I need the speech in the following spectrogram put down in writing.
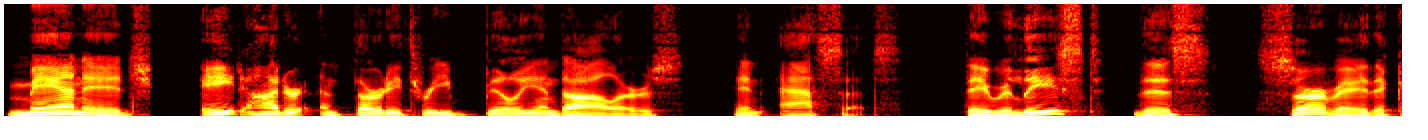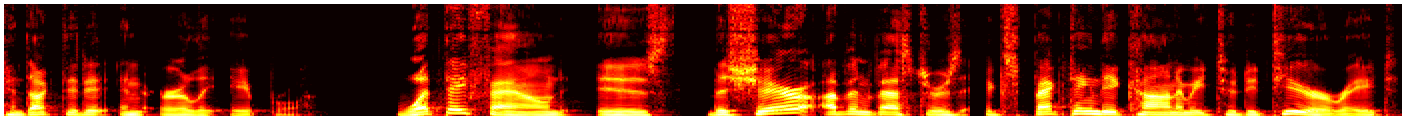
manage $833 billion in assets. They released this survey, they conducted it in early April. What they found is the share of investors expecting the economy to deteriorate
